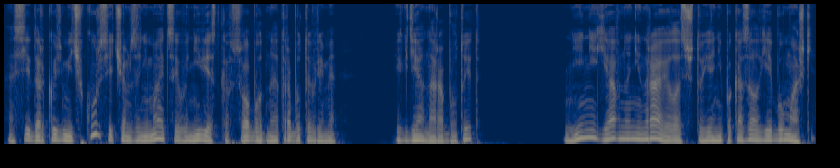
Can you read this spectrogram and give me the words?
а Сидор Кузьмич в курсе, чем занимается его невестка в свободное от работы время? И где она работает? Нине явно не нравилось, что я не показал ей бумажки.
